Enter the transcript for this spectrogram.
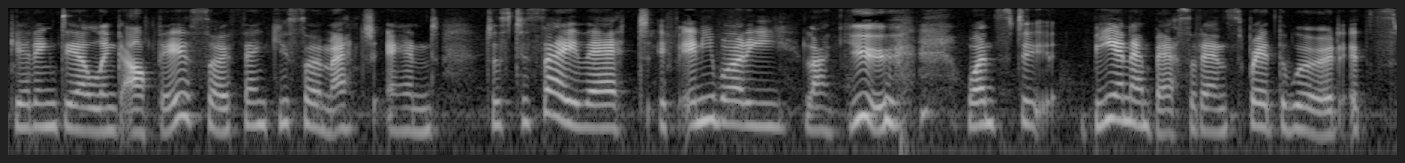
getting DL Link out there, so thank you so much. And just to say that if anybody like you wants to be an ambassador and spread the word. It's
